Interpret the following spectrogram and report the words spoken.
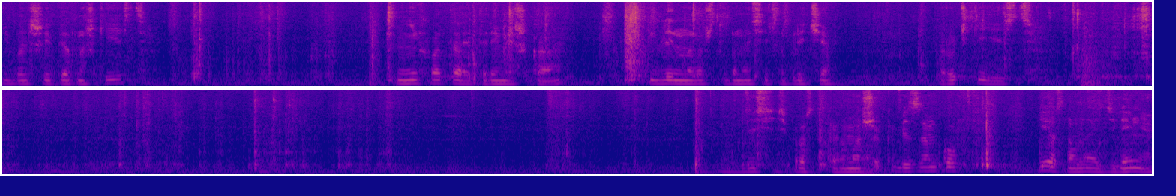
Небольшие пятнышки есть. Не хватает ремешка длинного, чтобы носить на плече. Ручки есть. Здесь есть просто кармашек без замков и основное отделение.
